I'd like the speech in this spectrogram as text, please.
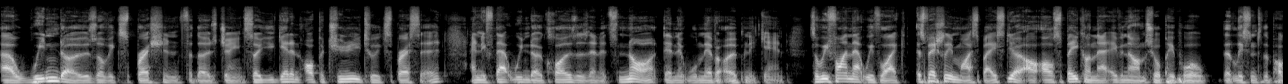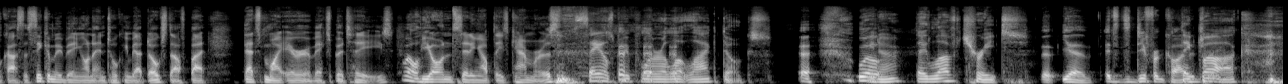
uh, windows of expression for those genes. So you get an opportunity to express it. And if that window closes and it's not, then it will never open again. So we find that with like, especially in my space, yeah, I'll, I'll speak on that, even though I'm sure people that listen to the podcast are sick of me being on it and talking about dog stuff, but that's my area of expertise Well- beyond setting up these cameras. Salespeople are a lot like dogs. well, you know, they love treats. yeah, it's a different kind They of treat. bark.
